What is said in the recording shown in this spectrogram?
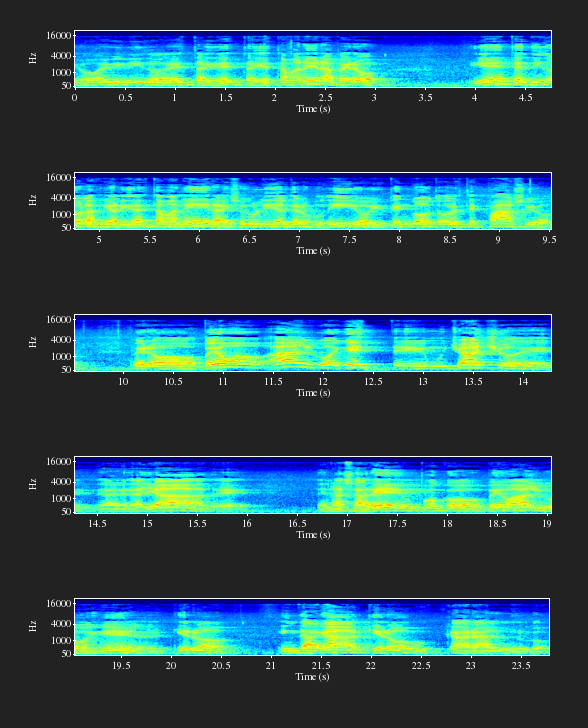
yo he vivido de esta y de esta y de esta manera, pero y he entendido la realidad de esta manera y soy un líder de los judíos y tengo todo este espacio, pero veo algo en este muchacho de, de allá, de, de Nazaret, un poco, veo algo en él, quiero indagar, quiero buscar algo.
